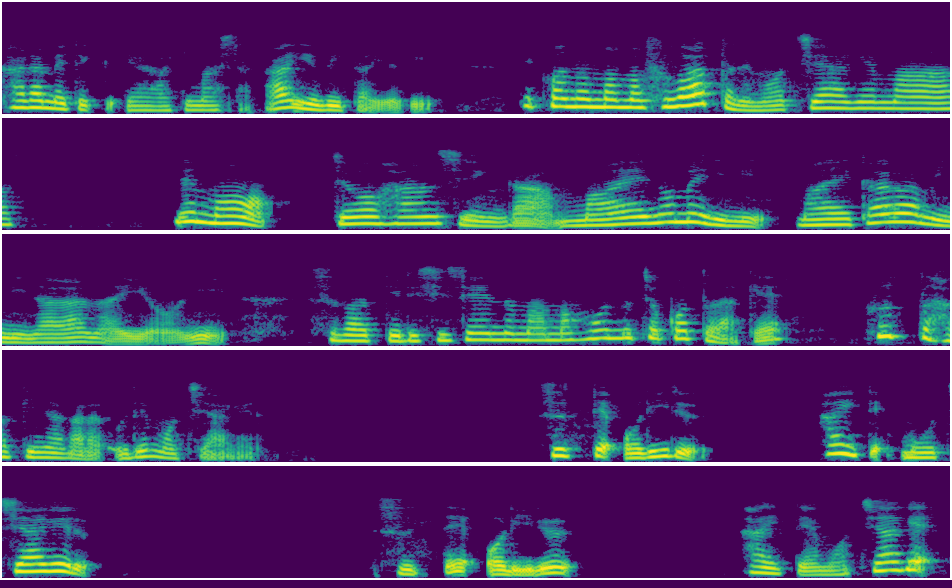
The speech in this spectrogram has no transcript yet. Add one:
絡めていただきましたか？指と指。で、このままふわっとね、持ち上げます。でも、上半身が前のめりに、前かがみにならないように、座っている姿勢のままほんのちょこっとだけ、ふっと吐きながら腕持ち上げる。吸って降りる。吐いて持ち上げる。吸って降りる。吐いて持ち上げ。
